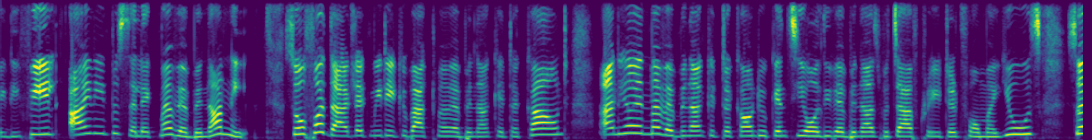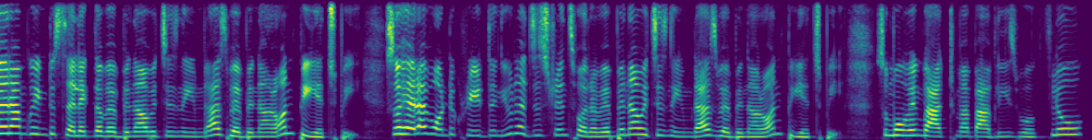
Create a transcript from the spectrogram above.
id field i need to select my webinar name. So for that let me take you back to my webinar kit account. And here in my webinar kit account you can see all the webinars which i have created for my use. So here i'm going to select the webinar which is named as webinar on php so here i want to create the new registrants for a webinar which is named as webinar on php so moving back to my Pabbly's workflow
